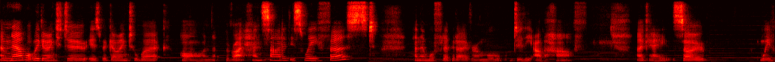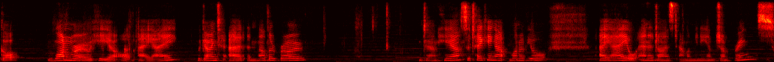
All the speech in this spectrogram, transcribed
And now what we're going to do is we're going to work on the right hand side of this weave first and then we'll flip it over and we'll do the other half. Okay, so we've got one row here of AA. We're going to add another row down here. So taking up one of your AA or anodized aluminium jump rings,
